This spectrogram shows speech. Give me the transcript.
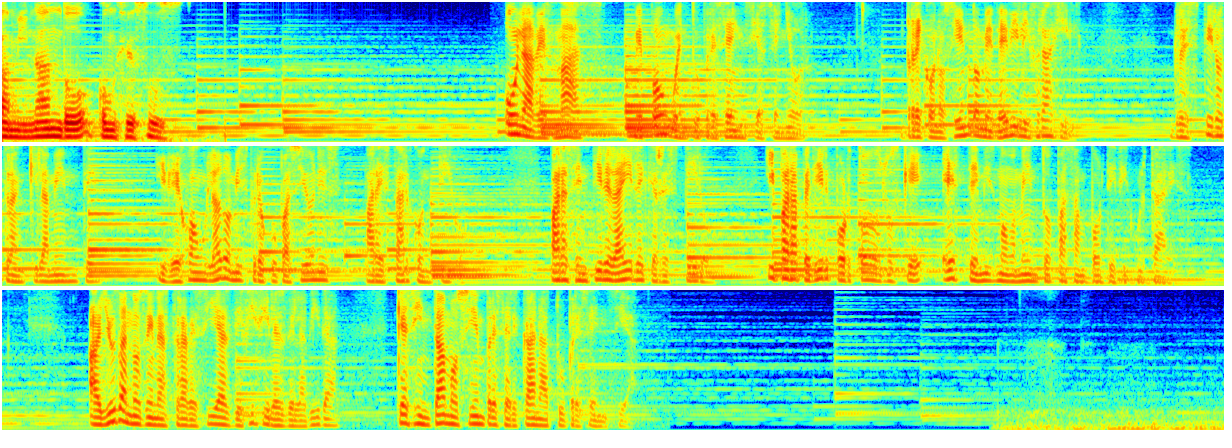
Caminando con Jesús. Una vez más me pongo en tu presencia, Señor, reconociéndome débil y frágil. Respiro tranquilamente y dejo a un lado mis preocupaciones para estar contigo, para sentir el aire que respiro y para pedir por todos los que este mismo momento pasan por dificultades. Ayúdanos en las travesías difíciles de la vida que sintamos siempre cercana tu presencia.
